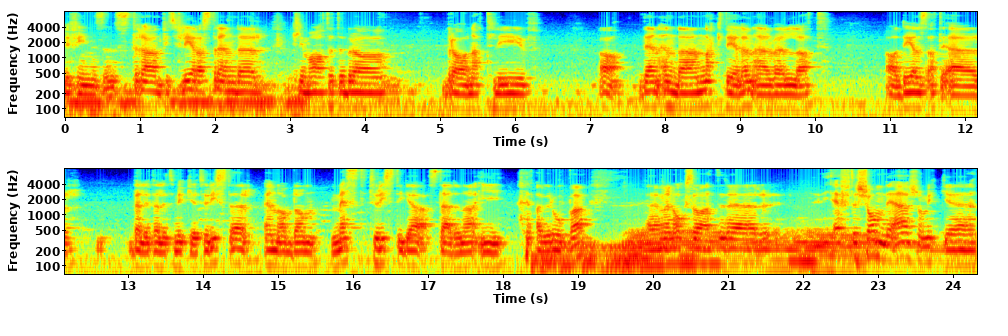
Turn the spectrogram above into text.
Det finns en strand, det finns flera stränder, klimatet är bra, bra nattliv. Ja, den enda nackdelen är väl att ja, dels att det är väldigt, väldigt mycket turister. En av de mest turistiga städerna i Europa. Eh, men också att det är, eftersom det är så mycket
